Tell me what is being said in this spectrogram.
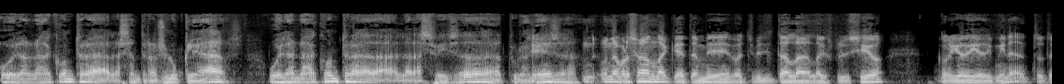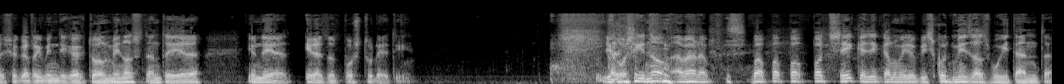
o l'anar contra les centrals nuclears, o l'anar contra la, la desfesa de la naturalesa. Una persona en la que també vaig visitar la- l'exposició, com jo deia, dic, mira, tot això que reivindica actualment els 70 era, i em deia, era tot posturetti. I, o sigui, no, a veure, po, po, po, pot ser que gent que potser ha viscut més dels 80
